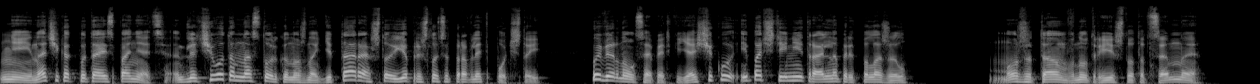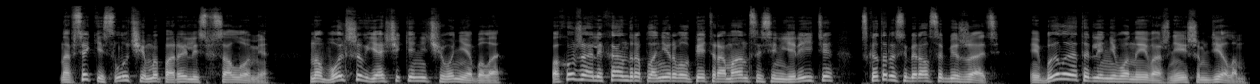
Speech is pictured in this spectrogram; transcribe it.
не иначе как пытаясь понять, для чего там настолько нужна гитара, что ее пришлось отправлять почтой. Повернулся опять к ящику и почти нейтрально предположил. Может, там внутри что-то ценное? На всякий случай мы порылись в соломе, но больше в ящике ничего не было. Похоже, Алехандро планировал петь романсы сеньорите, с которой собирался бежать, и было это для него наиважнейшим делом.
